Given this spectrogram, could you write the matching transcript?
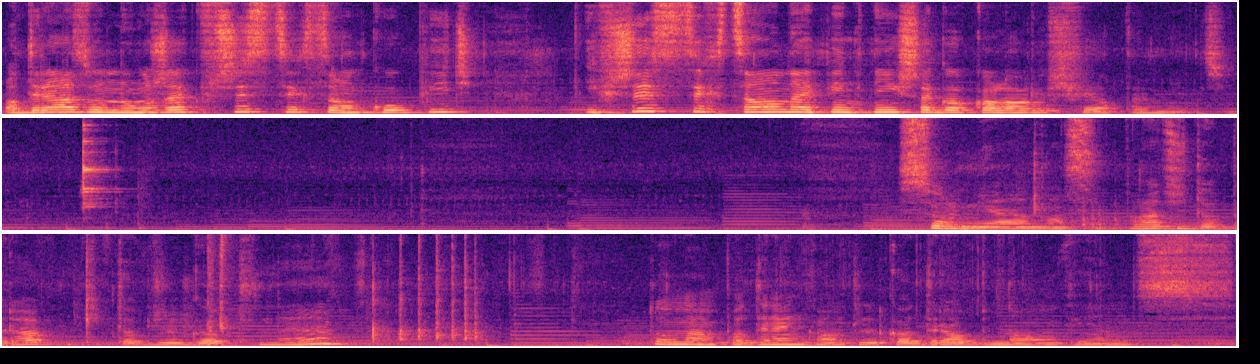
od razu nóżek. Wszyscy chcą kupić i wszyscy chcą najpiękniejszego koloru świata mieć. Sól miałam nasypać, dobra, póki to wilgotne. Tu mam pod ręką tylko drobną, więc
